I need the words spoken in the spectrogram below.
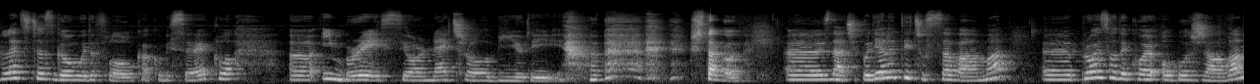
let's just go with the flow, kako bi se reklo. Uh, embrace your natural beauty. Šta god. Uh, znači, podijeliti ću sa vama proizvode koje obožavam,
